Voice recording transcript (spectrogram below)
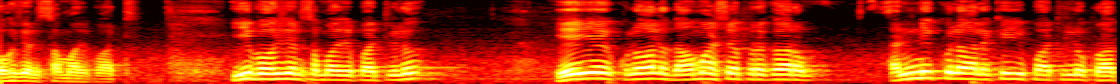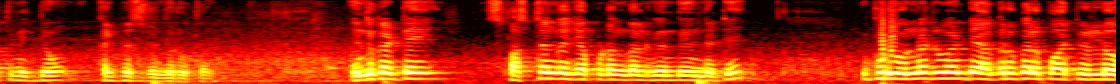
బహుజన సమాజ్ పార్టీ. ఈ బహుజన సమాజ పార్టీలో ఏ ఏ కులాల దామాషా ప్రకారం అన్ని కులాలకి ఈ పార్టీలో ప్రాతినిధ్యం కల్పించడం జరుగుతుంది. ఎందుకంటే స్పష్టంగా చెప్పడం కలిగింది ఏంటంటే ఇప్పుడు ఉన్నటువంటి అగ్రకుల పార్టీల్లో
